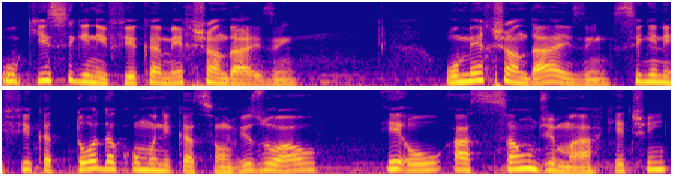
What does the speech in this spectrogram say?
O que significa merchandising? O merchandising significa toda comunicação visual e ou ação de marketing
